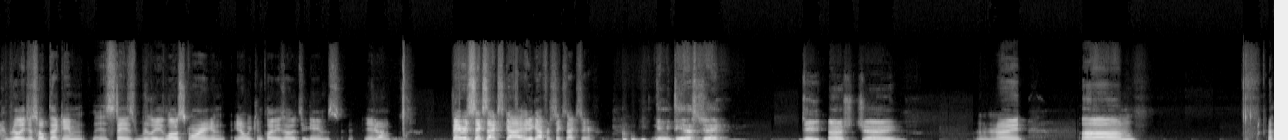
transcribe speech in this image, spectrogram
I really just hope that game is, stays really low scoring, and you know we can play these other two games. You know, favorite six X guy. Who do you got for six X here? Give me DSJ. DSJ. All right. Um.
